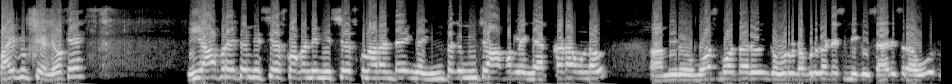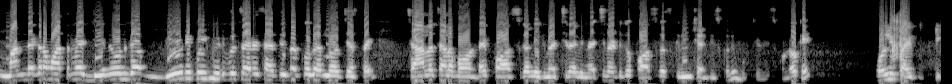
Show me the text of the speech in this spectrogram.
ఫైవ్ ఫిఫ్టీ అండి ఓకే? ఈ ఆఫర్ అయితే మిస్ చేసుకోకండి మిస్ చేసుకున్నారంటే ఇంకా ఇంతకు మించి ఆఫర్లు ఇంకా ఎక్కడా ఉండవు. మీరు మోసపోతారు ఇంకా ఊరు డబ్బులు కట్టేసి మీకు శారీస్ రావు. మన దగ్గర మాత్రమే జెన్యున్గా బ్యూటిఫుల్ బ్యూటిఫుల్ శారీస్ అతి తక్కువ ధరలో వచ్చేస్తాయి. చాలా చాలా బాగుంటాయి. ఫాస్ట్గా మీకు నచ్చినవి నచ్చినట్టుగా ఫాస్ట్గా స్క్రీన్ షాట్ తీసుకొని బుక్ చేసుకోండి okay only five fifty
